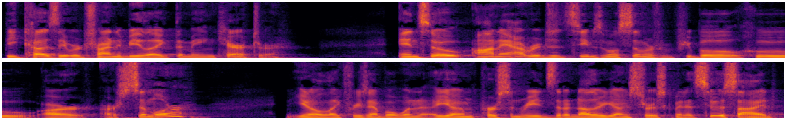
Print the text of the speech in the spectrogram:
because they were trying to be like the main character. And so on average, it seems most similar for people who are, are similar. You know, like for example, when a young person reads that another youngster has committed suicide,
